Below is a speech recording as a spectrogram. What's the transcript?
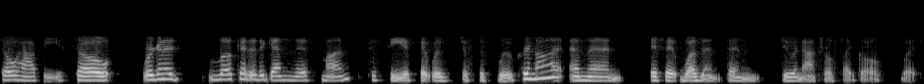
so happy. So we're gonna look at it again this month to see if it was just a fluke or not, and then if it wasn't, then do a natural cycle, which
